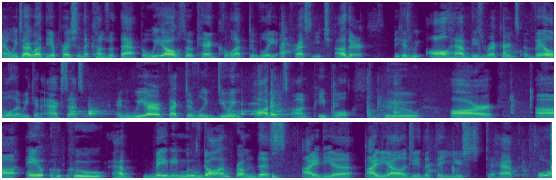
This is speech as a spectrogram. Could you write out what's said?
And we talk about the oppression that comes with that. But we also can collectively oppress each other because we all have these records available that we can access. And we are effectively doing audits on people who are uh, a, who, who have maybe moved on from this idea ideology that they used to have, or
